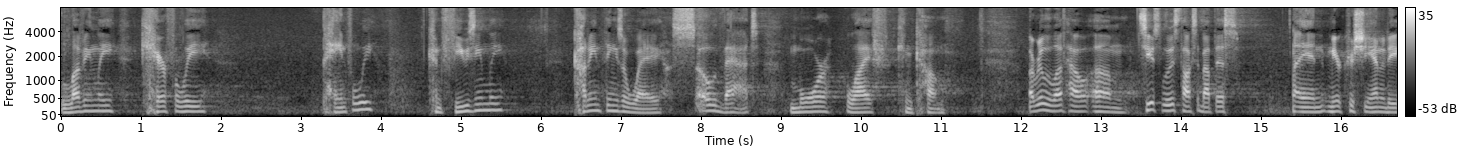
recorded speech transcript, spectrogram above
lovingly, carefully, painfully, confusingly, cutting things away so that more life can come. I really love how um, C.S. Lewis talks about this in Mere Christianity.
